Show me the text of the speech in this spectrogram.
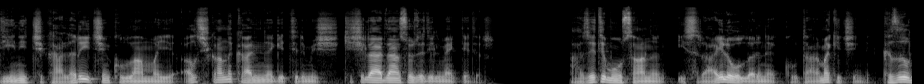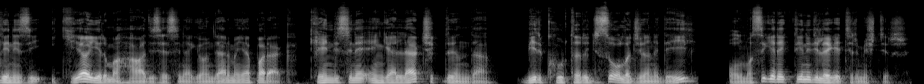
dini çıkarları için kullanmayı alışkanlık haline getirmiş kişilerden söz edilmektedir. Hz. Musa'nın İsrailoğullarını kurtarmak için Kızıldeniz'i ikiye ayırma hadisesine gönderme yaparak kendisine engeller çıktığında bir kurtarıcısı olacağını değil, olması gerektiğini dile getirmiştir.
